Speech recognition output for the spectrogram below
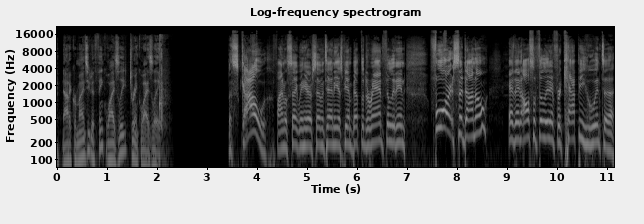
Hpnotiq reminds you to think wisely, drink wisely. Let's go. Final segment here, 710 ESPN. Beto Duran fill it in for Sedano. And then also fill it in for Kappy, who went to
